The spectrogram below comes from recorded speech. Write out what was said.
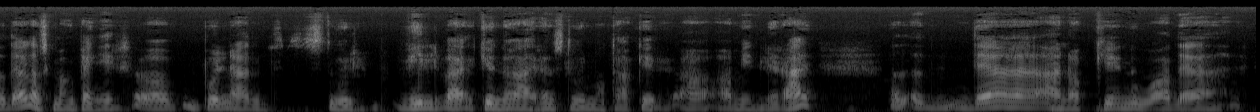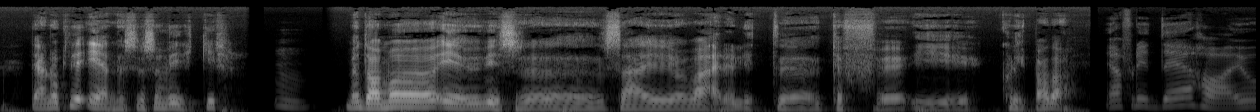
og det, er ganske mange penger. Og Polen stor, vil være, kunne være en stor mottaker av, av midler her. Det er nok noe av det Det er nok det eneste som virker. Mm. Men da må EU vise seg å være litt uh, tøffe i klypa, da. Ja, fordi det har jo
